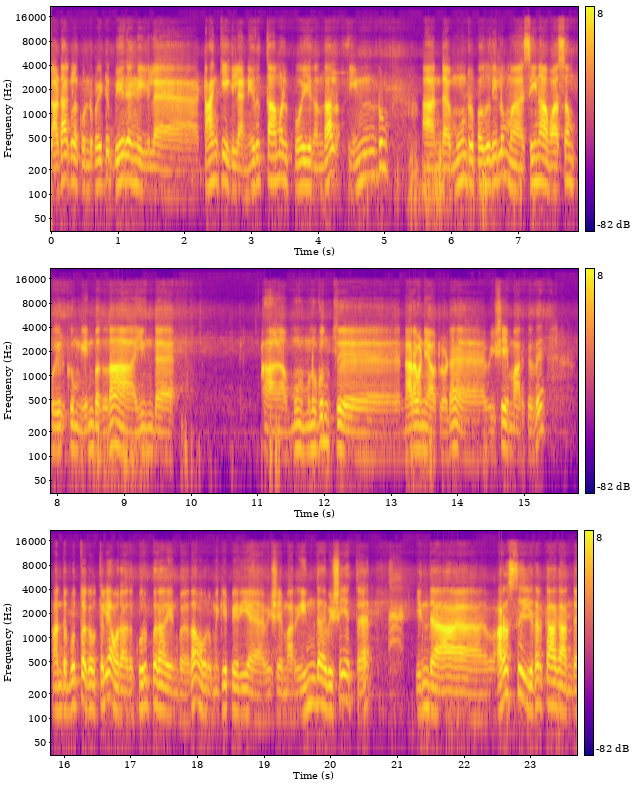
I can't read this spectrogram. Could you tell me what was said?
லடாக்கில் கொண்டு போயிட்டு பீரங்கிகளை டாங்கிகளை நிறுத்தாமல் போயிருந்தால் இன்றும் அந்த மூன்று பகுதியிலும் சீனா வாசம் போயிருக்கும் என்பது தான் இந்த மு முகுந்த் நரவணி அவர்களோட விஷயமா இருக்குது. அந்த புத்தகத்திலையும் அவர் அதை குறிப்பிடார் என்பது தான் ஒரு மிகப்பெரிய விஷயமா இருக்குது இந்த விஷயத்தை இந்த அரசு இதற்காக அந்த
